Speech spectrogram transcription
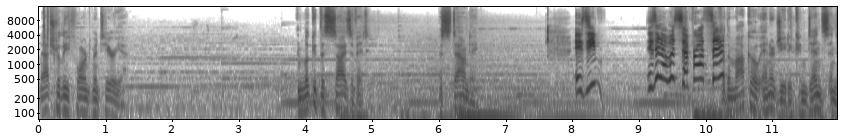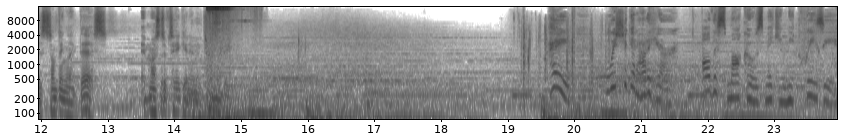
Naturally formed materia. And look at the size of it. Astounding. Is he? Isn't that what Sephiroth said? For said? the Mako energy to condense into something like this, it must have taken an eternity. Hey, we should get out of here. All this Mako's making me queasy.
